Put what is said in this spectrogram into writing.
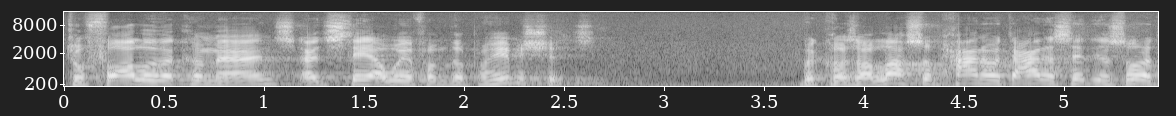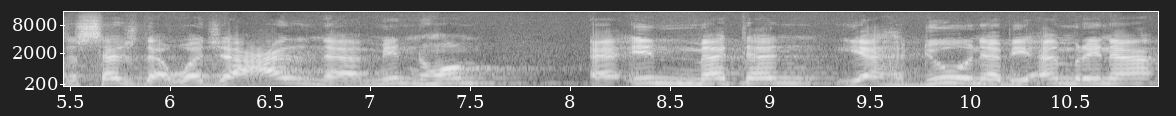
to follow the commands and stay away from the prohibitions. Because Allah subhanahu wa ta'ala said in Surah Al-Sajda, وَجَعَلْنَا مِنْهُمْ أئمة يهدون بأمرنا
